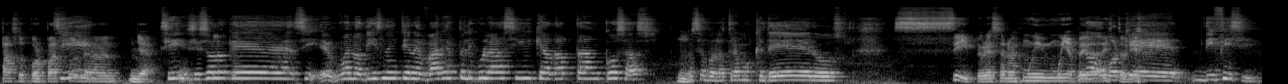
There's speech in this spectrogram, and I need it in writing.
paso por paso. Sí. la-. Sí, sí, solo que. Sí, eh, bueno, Disney tiene varias películas así que adaptan cosas. Mm. No sé, por los tres mosqueteros. Sí, pero esa no es muy, muy apegada No, a la historia. porque difícil.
